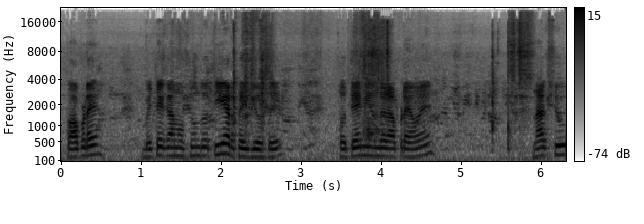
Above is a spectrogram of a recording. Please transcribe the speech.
તો આપણે બટેકાનો સૂંદો તૈયાર થઈ ગયો છે. તો તેની અંદર આપણે હવે નાખશું.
